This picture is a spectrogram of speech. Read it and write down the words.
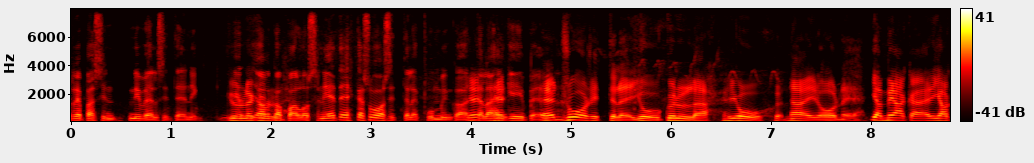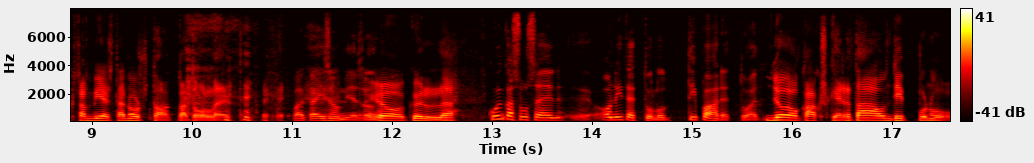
repäsin nivelsiteeni kyllä, jalkapallossa, kyllä. niin et ehkä suosittele kumminkaan, että en, lähden kiipeämään. En suosittele, juu, kyllä, juu, näin on. Ja minäkään en jaksa miestä nostaa katolle. Vaikka iso mies on. Joo, kyllä. Kuinka usein on itse tullut tipahdettua? Joo, kaksi kertaa on tippunut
